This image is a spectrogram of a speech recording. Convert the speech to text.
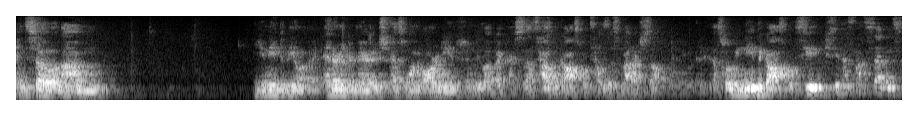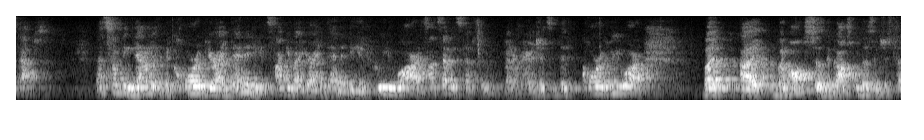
And so um, you need to be enter into marriage as one already infinitely loved by Christ. So that's how the gospel tells us about ourselves. That's why we need the gospel. See, you see, that's not seven steps. That's something down at the core of your identity. It's talking about your identity and who you are. It's not seven steps to better marriage. It's the core of who you are. But, uh, but also, the gospel doesn't just t-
